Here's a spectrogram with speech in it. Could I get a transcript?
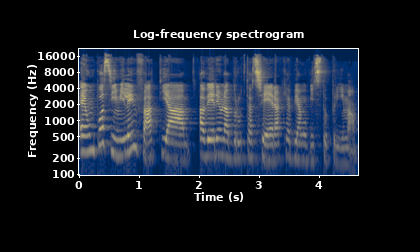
È un po' simile infatti a avere una brutta cera che abbiamo visto prima.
